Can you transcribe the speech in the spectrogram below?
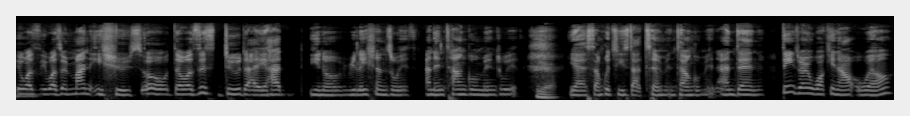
it was it was a man issue. So there was this dude I had, you know, relations with, an entanglement with. Yeah. Yes, I'm going to use that term, entanglement. And then things weren't working out well.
